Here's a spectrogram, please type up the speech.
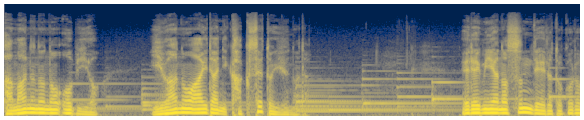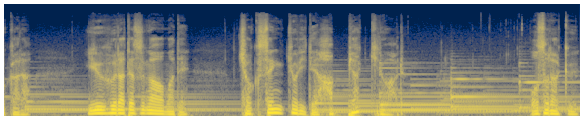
天布の帯を岩の間に隠せというのだ。エレミヤの住んでいるところからユーフラテス川まで直線距離で800キロある。おそらく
